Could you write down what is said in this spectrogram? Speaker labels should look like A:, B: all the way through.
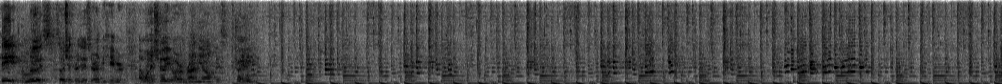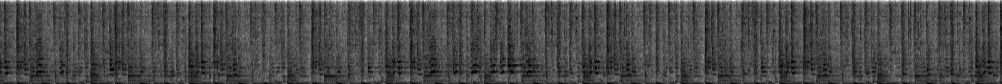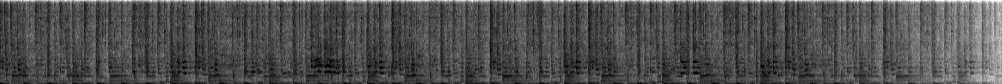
A: Hey, I'm Luis, associate producer at Behavior. I want to show you our brand new office. Join me.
